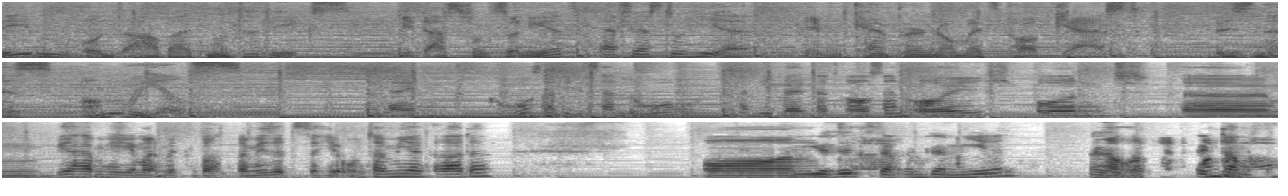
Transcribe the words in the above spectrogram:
Leben und Arbeiten unterwegs. Wie das funktioniert, erfährst du hier im Camper Nomads Podcast. Business on Wheels. Ein großartiges Hallo an die Welt da draußen, an euch. Und ähm, wir haben hier jemanden mitgebracht. Bei mir sitzt er hier unter mir gerade. Und, hier sitzt er unter mir. Also ja, unter, unter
